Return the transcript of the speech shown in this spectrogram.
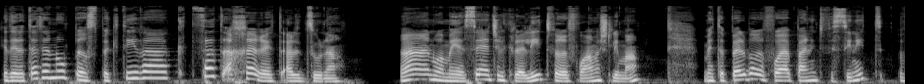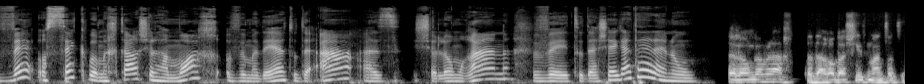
כדי לתת לנו פרספקטיבה קצת אחרת על תזונה. רן הוא המייסד של כללית ורפואה משלימה, מטפל ברפואה יפנית וסינית, ועוסק במחקר של המוח ומדעי התודעה, אז שלום רן, ותודה שהגעת אלינו. שלום גם לך, תודה רבה שהזמנת אותי.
